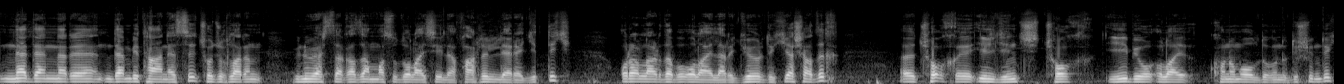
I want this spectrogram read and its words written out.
nedenlerinden bir tanesi çocukların üniversite kazanması dolayısıyla farklı illere gittik. Oralarda bu olayları gördük, yaşadık. E, Çok e, ilginç, çok iyi bir olay konum olduğunu düşündük.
